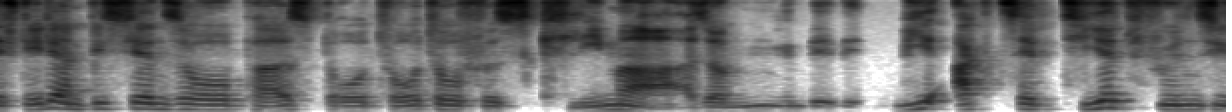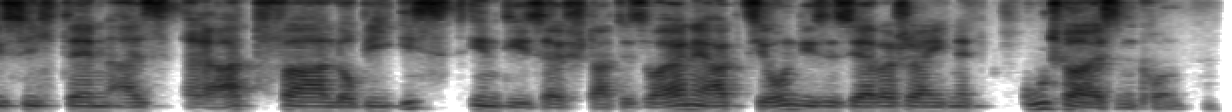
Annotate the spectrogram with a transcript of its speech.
der steht ja ein bisschen so Pars pro Toto fürs Klima. Also wie akzeptiert fühlen Sie sich denn als Radfahrlobbyist in dieser Stadt? Es war ja eine Aktion, die Sie sehr wahrscheinlich nicht gutheißen konnten.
